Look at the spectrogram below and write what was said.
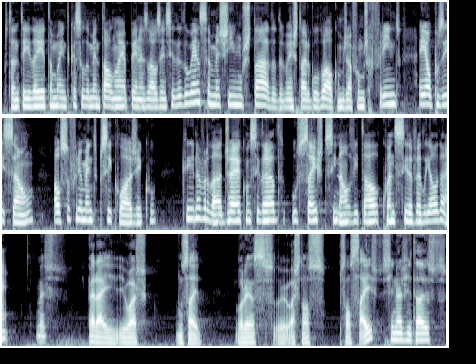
Portanto, a ideia também de que a saúde mental não é apenas a ausência da doença, mas sim um estado de bem-estar global, como já fomos referindo, em oposição ao sofrimento psicológico, que na verdade já é considerado o sexto sinal vital quando se avalia alguém. Mas espera aí, eu acho, não sei, Lourenço, eu acho que não, são seis sinais vitais.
